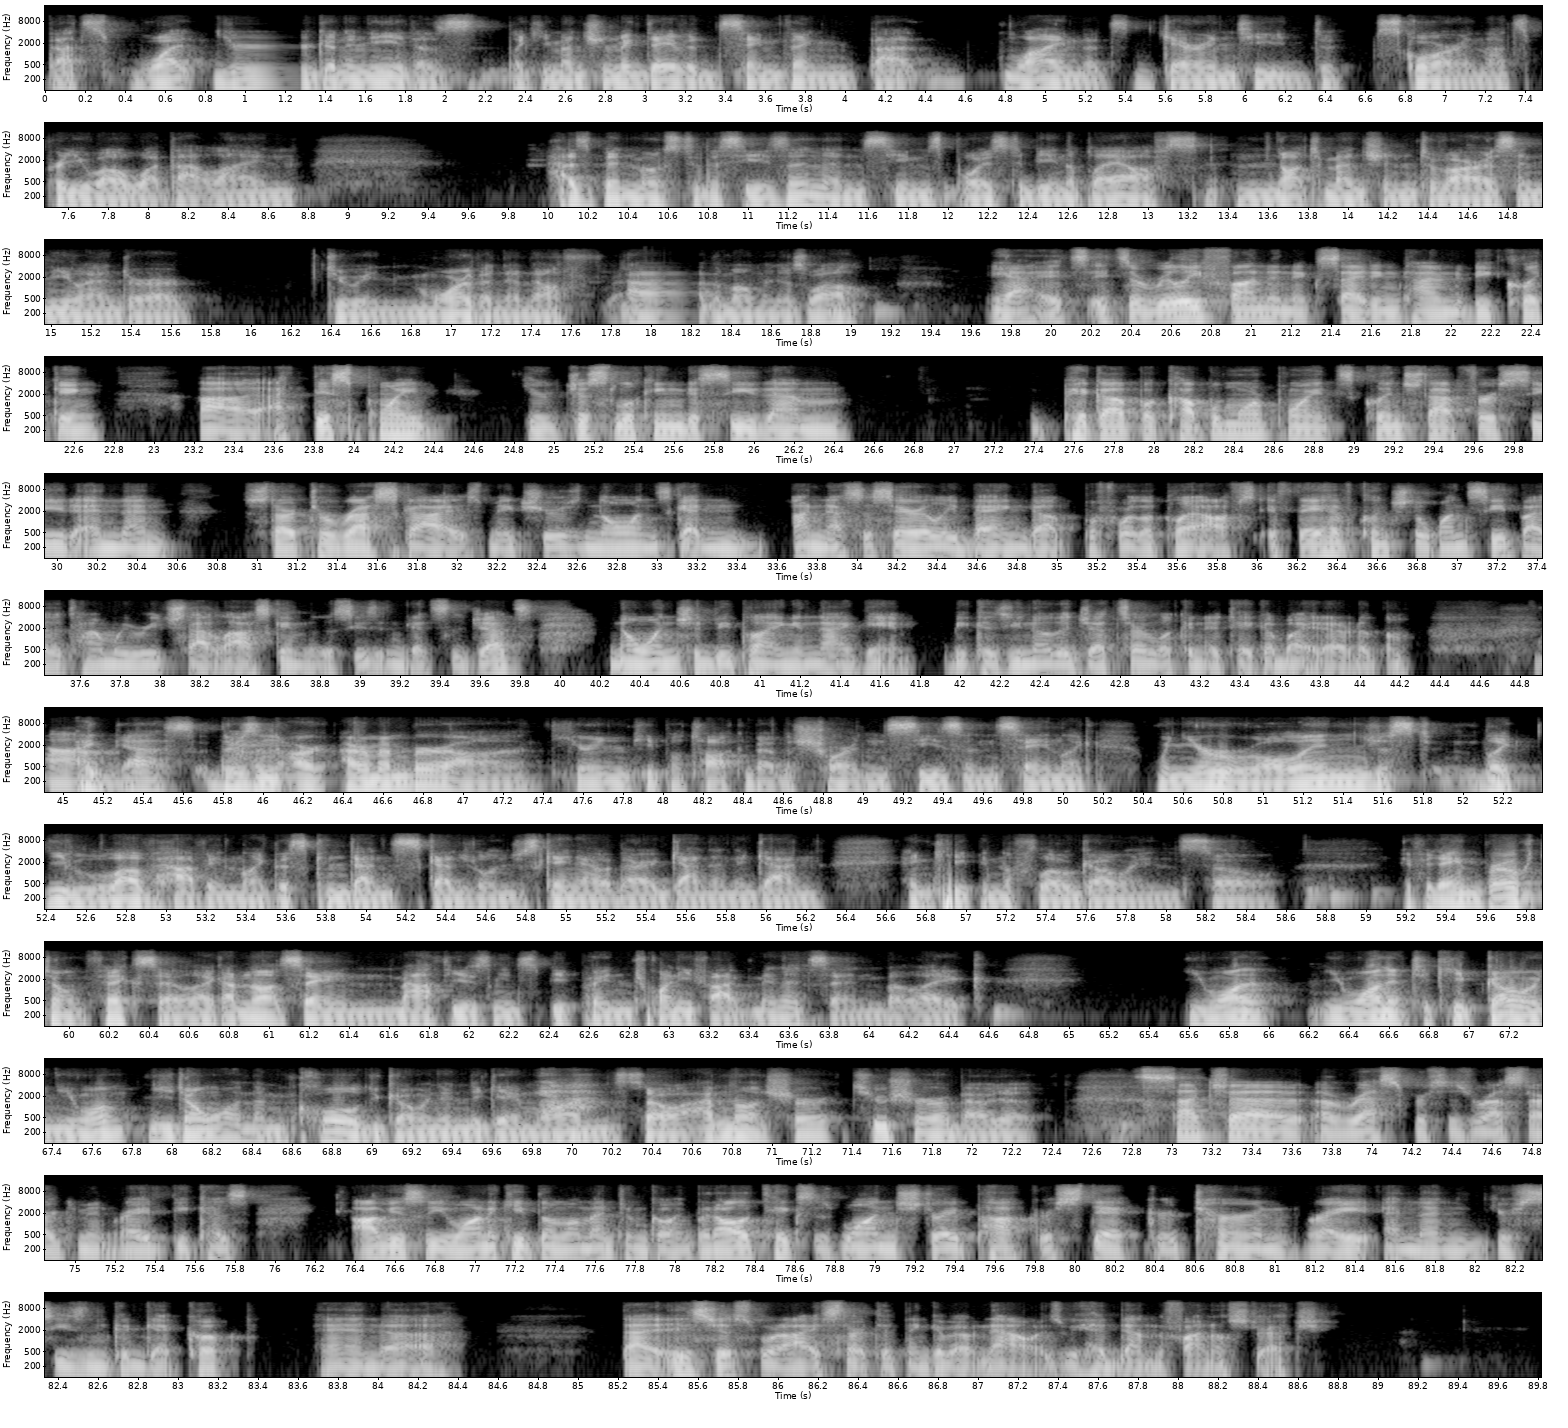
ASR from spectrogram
that's what you're going to need as like you mentioned mcdavid same thing that line that's guaranteed to score and that's pretty well what that line has been most of the season and seems poised to be in the playoffs not to mention tavares and Nylander are doing more than enough at the moment as well yeah it's it's a really fun and exciting time to be clicking uh, at this point you're just looking to see them pick up a couple more points, clinch that first seed, and then start to rest guys, make sure no one's getting unnecessarily banged up before the playoffs. If they have clinched the one seed by the time we reach that last game of the season against the Jets, no one should be playing in that game because you know the Jets are looking to take a bite out of them. Um, I guess there's an art. I remember uh, hearing people talk about the shortened season, saying like when you're rolling, just like you love having like this condensed schedule and just getting out there again and again and keeping the flow going. So if it ain't broke, don't fix it. Like I'm not saying Matthews needs to be putting 25 minutes in, but like you want you want it to keep going. You want you don't want them cold going into game yeah. one. So I'm not sure too sure about it such a, a rest versus rust argument, right? Because obviously you want to keep the momentum going, but all it takes is one stray puck or stick or turn, right? And then your season could get cooked. And uh, that is just what I start to think about now as we head down the final stretch.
